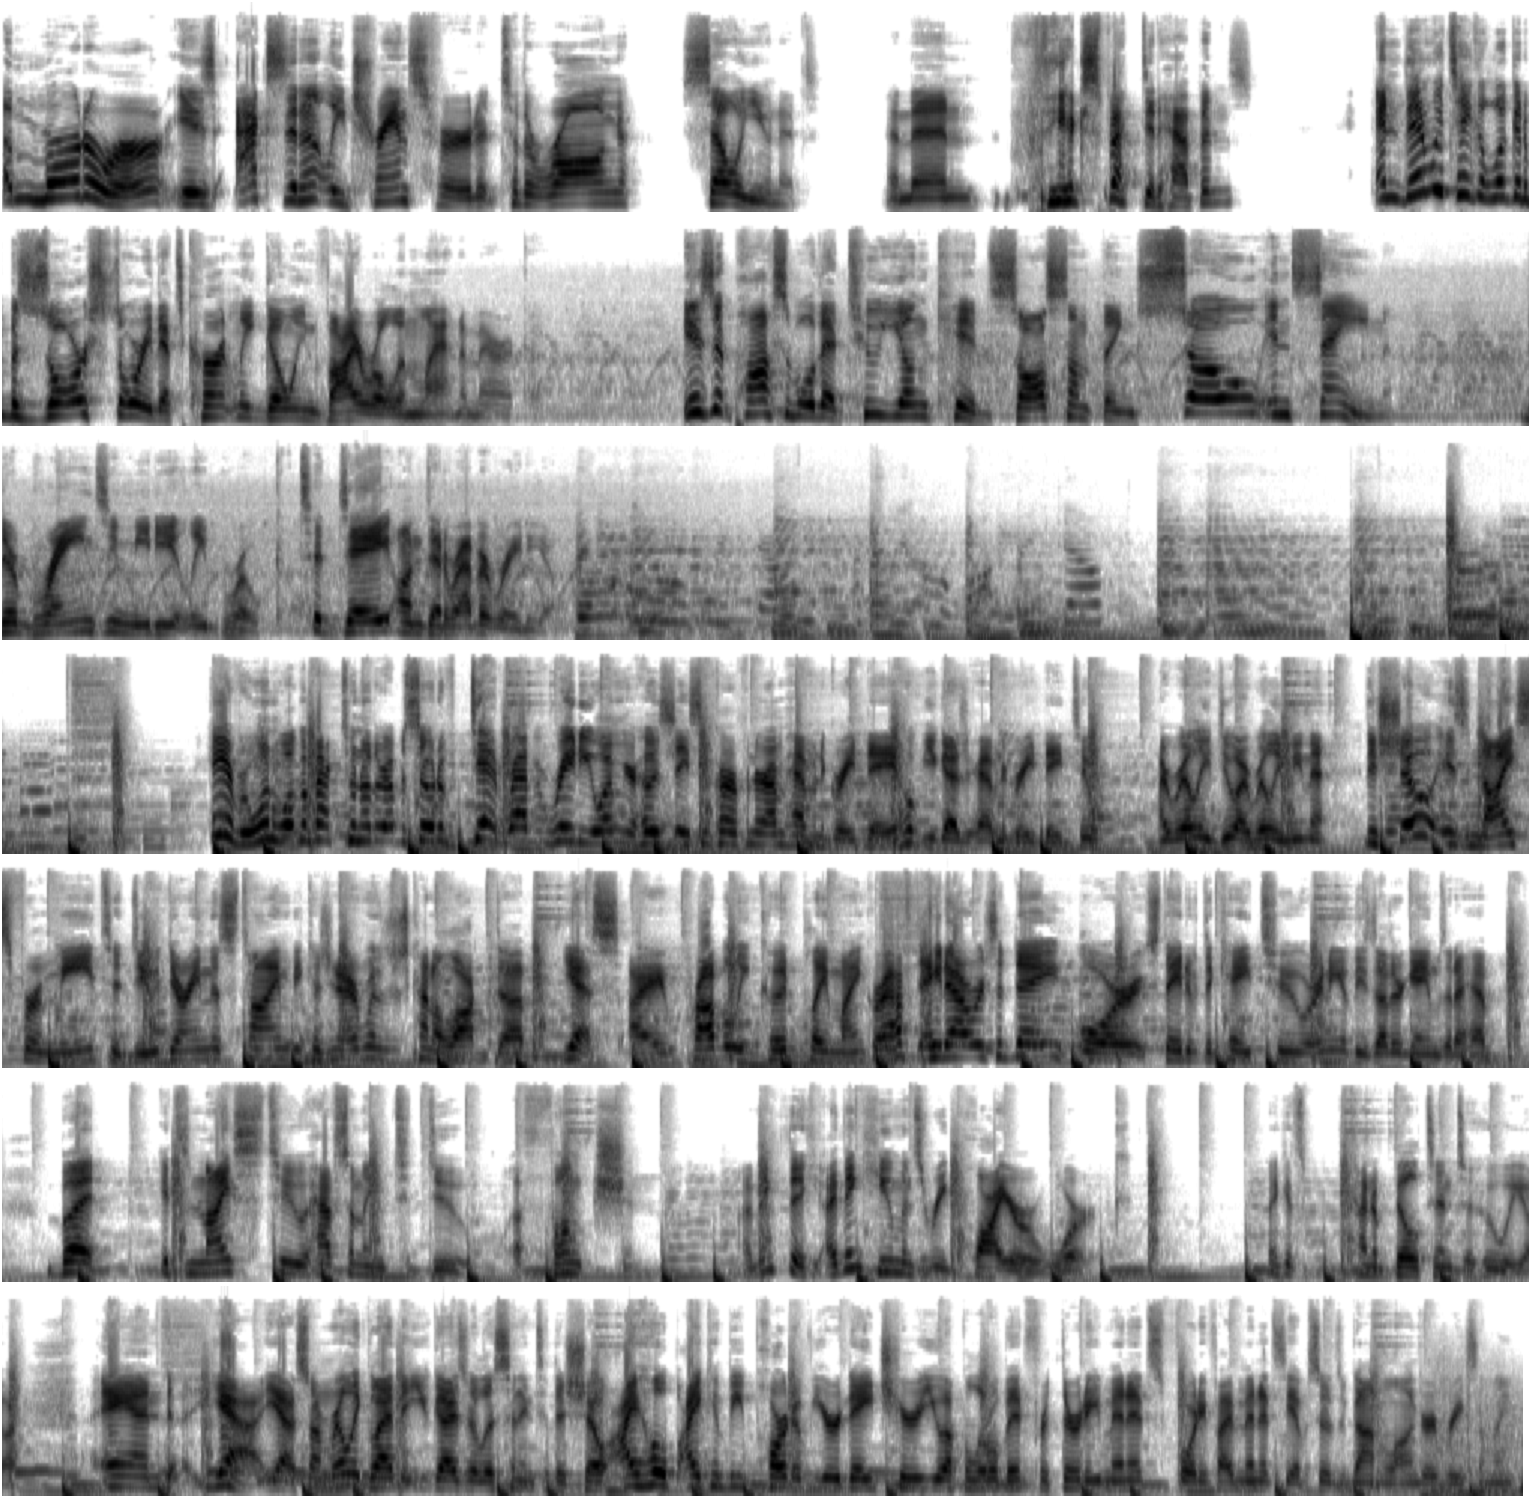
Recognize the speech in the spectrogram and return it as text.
a murderer is accidentally transferred to the wrong cell unit. And then the expected happens. And then we take a look at a bizarre story that's currently going viral in Latin America. Is it possible that two young kids saw something so insane their brains immediately broke? Today on Dead Rabbit Radio. Everyone, welcome back to another episode of Dead Rabbit Radio. I'm your host, Jason Carpenter. I'm having a great day. I hope you guys are having a great day too. I really do. I really mean that. This show is nice for me to do during this time because, you know, everyone's just kind of locked up. Yes, I probably could play Minecraft eight hours a day or State of Decay 2 or any of these other games that I have. But it's nice to have something to do, a function. I think that I think humans require work. I think it's kind of built into who we are. And yeah, yeah, so I'm really glad that you guys are listening to this show. I hope I can be part of your day, cheer you up a little bit for 30 minutes, 45 minutes. The episodes have gotten longer recently.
